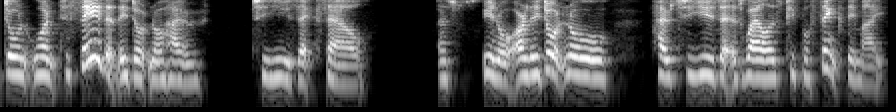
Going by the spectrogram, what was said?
don't want to say that they don't know how to use Excel as you know, or they don't know how to use it as well as people think they might.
